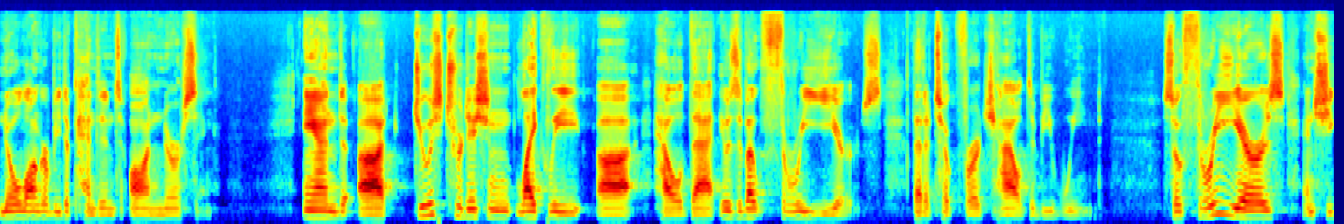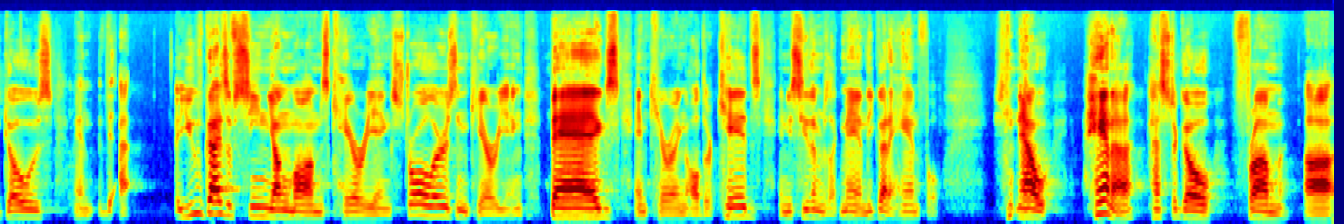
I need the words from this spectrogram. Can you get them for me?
no longer be dependent on nursing. And uh, Jewish tradition likely uh, held that it was about three years that it took for a child to be weaned. So, three years, and she goes, and uh, you guys have seen young moms carrying strollers and carrying bags and carrying all their kids, and you see them as like, man, they got a handful. Now, Hannah has to go from uh,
